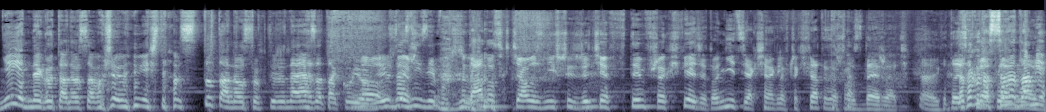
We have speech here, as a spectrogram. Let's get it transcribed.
nie jednego Thanosa, możemy mieć tam stu Thanosów, którzy naraz atakują. No, już wiesz, nic nie potrzebuje. Thanos chciał zniszczyć życie w tym wszechświecie, to nic, jak się nagle wszechświaty zaczną zderzać. Tak. To, to Dlatego ta scena dla mnie,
